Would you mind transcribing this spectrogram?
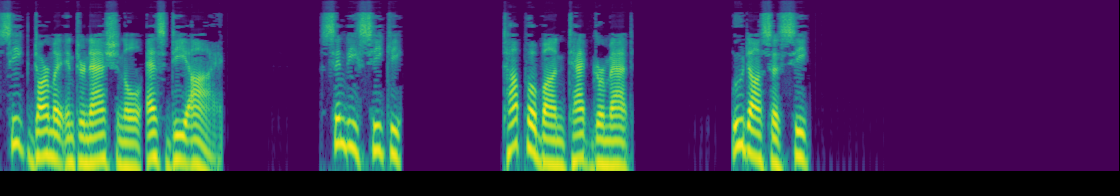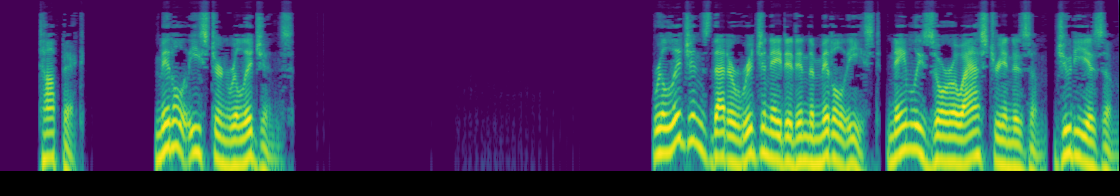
Sikh Dharma International SDI Sindhi Sikhi Tapoban Tat Udasa Sikh Topic. Middle Eastern religions. Religions that originated in the Middle East, namely Zoroastrianism, Judaism,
